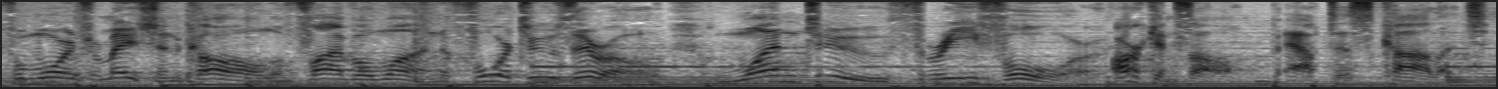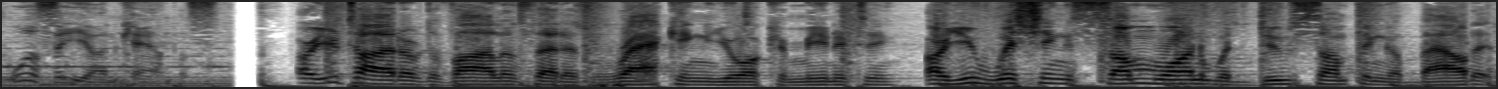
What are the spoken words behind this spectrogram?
For more information, call 501 420 1234. Arkansas Baptist College. We'll see you on campus. Are you tired of the violence that is racking your community? Are you wishing someone would do something about it?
